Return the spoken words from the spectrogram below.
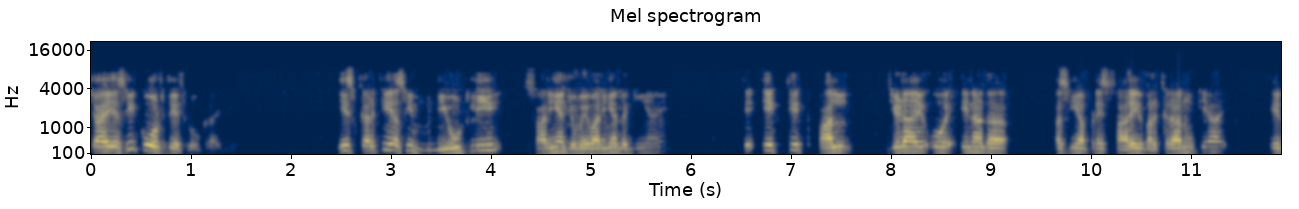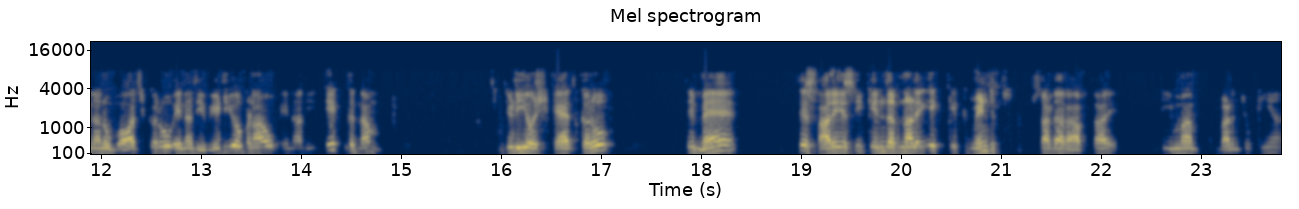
ਚਾਹੇ ਅਸੀਂ ਕੋਰਟ ਦੇ ਥਰੂ ਕਰਾਈਏ। ਇਸ ਕਰਕੇ ਅਸੀਂ ਮਿਊਟਲੀ ਸਾਰੀਆਂ ਜ਼ਿੰਮੇਵਾਰੀਆਂ ਲੱਗੀਆਂ ਐ ਤੇ ਇੱਕ ਇੱਕ ਪਲ ਜਿਹੜਾ ਹੈ ਉਹ ਇਹਨਾਂ ਦਾ ਅਸੀਂ ਆਪਣੇ ਸਾਰੇ ਵਰਕਰਾਂ ਨੂੰ ਕਿਹਾ ਹੈ ਇਹਨਾਂ ਨੂੰ ਵਾਚ ਕਰੋ, ਇਹਨਾਂ ਦੀ ਵੀਡੀਓ ਬਣਾਓ, ਇਹਨਾਂ ਦੀ ਇੱਕਦਮ ਜਿਹੜੀ ਉਹ ਸ਼ਿਕਾਇਤ ਕਰੋ। ਤੇ ਮੈਂ ਤੇ ਸਾਰੇ ਅਸੀਂ ਕੇਂਦਰ ਨਾਲ ਇੱਕ ਇੱਕ ਮਿੰਟ ਸਾਡਾ ਰਾਬਤਾ ਹੈ, ਟੀਮਾਂ ਬਣ ਚੁੱਕੀਆਂ।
